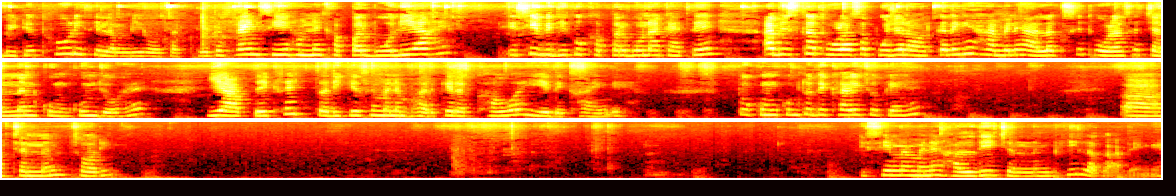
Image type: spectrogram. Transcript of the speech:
वीडियो थोड़ी सी लंबी हो सकती है। तो फ्रेंड्स ये हमने खप्पर बो लिया है। इसी विधि को खप्पर बोना कहते हैं। अब इसका थोड़ा सा पूजन और करेंगे। हमने अलग से थोड़ा सा चंदन कुमकुम जो है ये आप देख रहे हैं तरीके से मैंने भर के रखा हुआ ये दिखाएँगे। तो कुमकुम तो दिखा ही चुके हैं। आ, चंदन सॉरी इसी में मैंने हल्दी चंदन भी लगा देंगे।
